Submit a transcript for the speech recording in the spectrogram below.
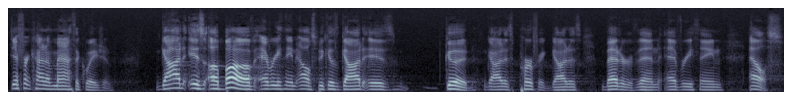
Different kind of math equation. God is above everything else because God is good. God is perfect. God is better than everything else.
